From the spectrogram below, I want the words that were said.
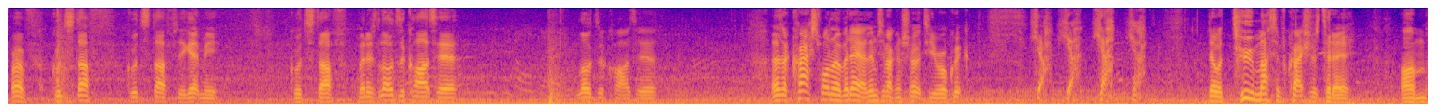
bruv, good stuff. Good stuff. You get me? Good stuff. But there's loads of cars here. Loads of cars here. There's a crashed one over there. Let me see if I can show it to you real quick. Yeah, yeah, yeah, yeah. There were two massive crashes today. Um,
